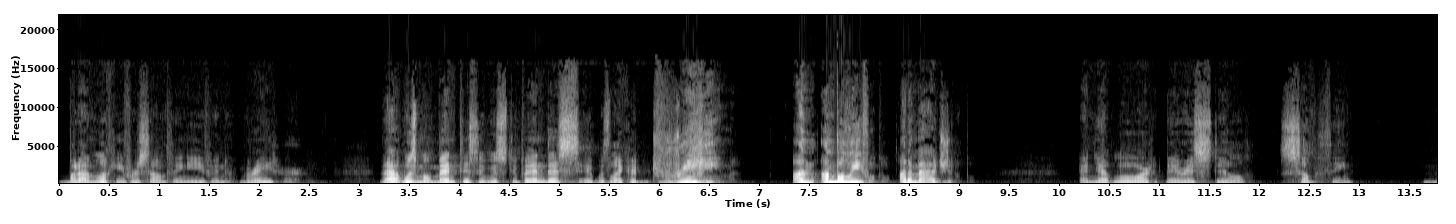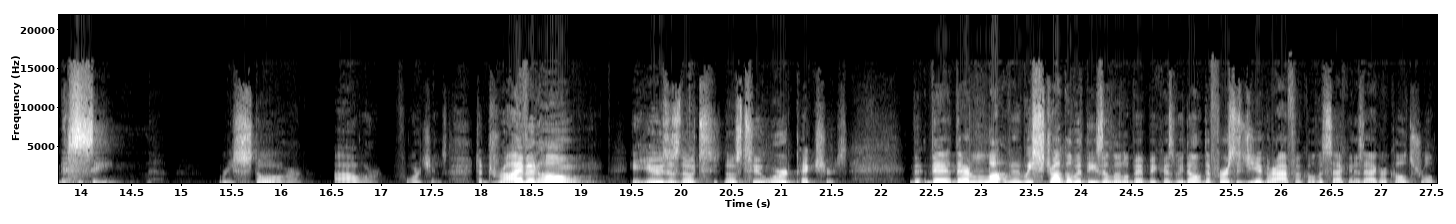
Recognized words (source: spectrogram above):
But I'm looking for something even greater. That was momentous. It was stupendous. It was like a dream. Un- unbelievable, unimaginable. And yet, Lord, there is still something missing. Restore our fortunes. To drive it home, he uses those, those two word pictures. They're, they're lo- we struggle with these a little bit because we don't. The first is geographical, the second is agricultural.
